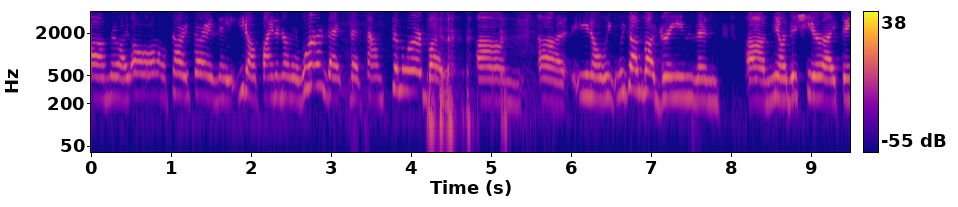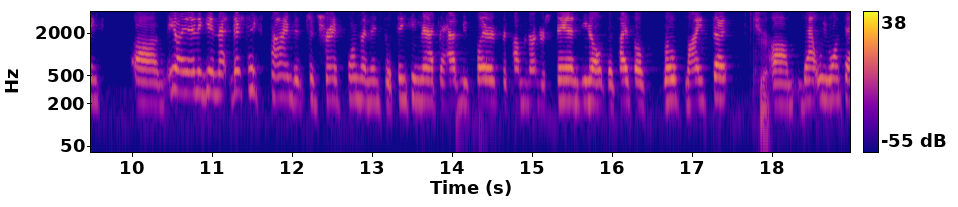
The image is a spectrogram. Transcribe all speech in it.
um, they're like, oh, oh, sorry, sorry. And they, you know, find another word that, that sounds similar. But, um, uh, you know, we, we talk about dreams and, um, you know, this year I think, um, you know, and again, that, that takes time to, to transform them into thinking that, to have new players to come and understand, you know, the type of growth mindset sure. um, that we want to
